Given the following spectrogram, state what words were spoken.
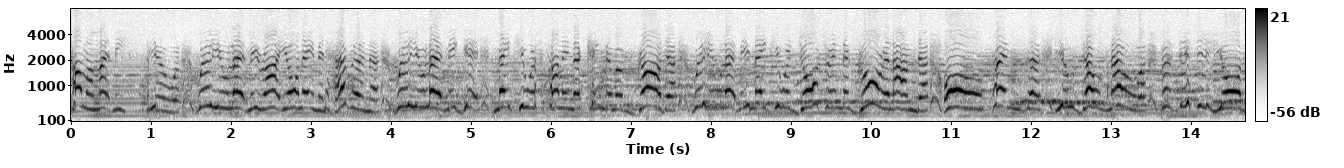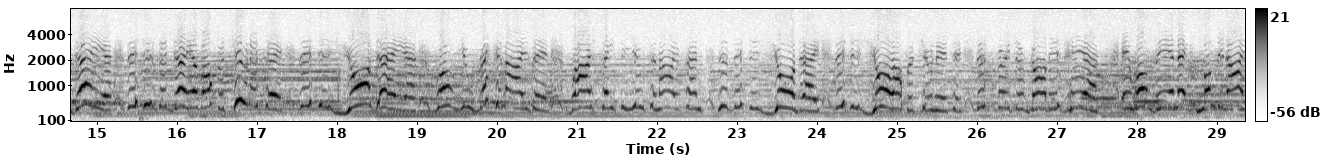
come and let me see you? Will you let me write your name in heaven? Will you let me get, make you a son in the kingdom of God? Will you let me make you a daughter in the glory land? Oh, friends, uh, you don't know, but this is your day. This is the day of opportunity. This is your day. Eh? Won't you recognize it? Well, I say to you tonight, friends, that this is your day. This is your opportunity. The Spirit of God is here. It won't be here next Monday night,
